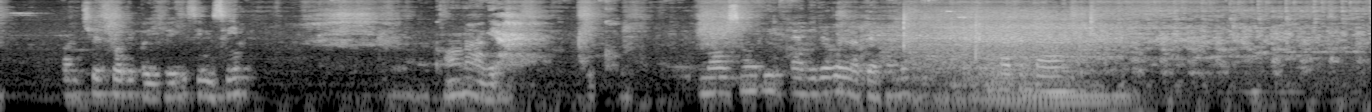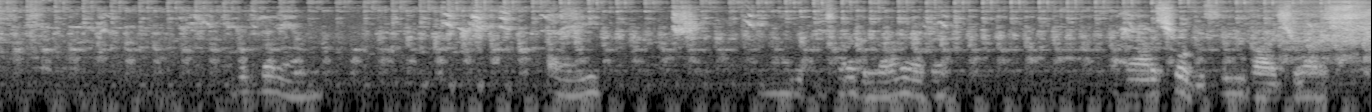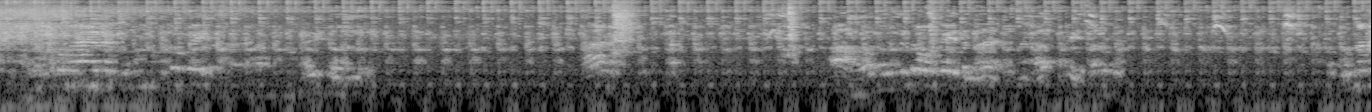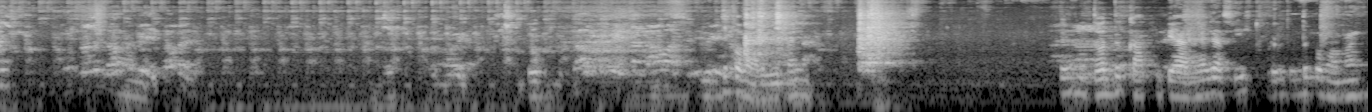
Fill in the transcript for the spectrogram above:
ਪੰਜ ਛੇ ਸੌ ਦੀ ਪਈ ਹੈਗੀ ਸੀ ਮਸ਼ੀਨ ਕੌਣ ਆ ਗਿਆ ਦੇਖੋ ਮੌਸਮ ਵੀ ਇਹੋ ਜਿਹਾ ਹੋਇਆ ਪਿਆ ਹੈ ਠੰਡਾ ਠੰਡਾ ਆਈ ਸਾਰਾ ਗਿੱਲਾ ਹੋਇਆ ਪਿਆ ਬਾਰਿਸ਼ ਹੋ ਦੁੱਧ ਪਵਾ ਲਈ ਪਹਿਲਾਂ। ਫਿਰ ਦੁੱਧ ਕਾਫੀ ਪਿਆ ਹੈਗਾ ਸੀ ਥੋੜਾ ਦੁੱਧ ਪਵਾਵਾਂਗੇ।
